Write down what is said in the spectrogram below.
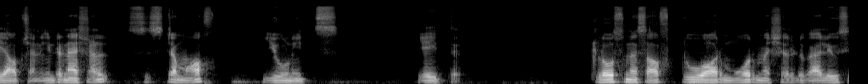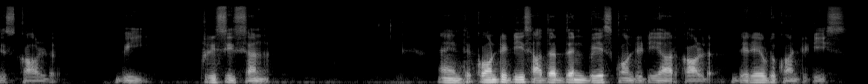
A option, International System of Units. Eighth, closeness of two or more measured values is called B, precision. and the quantities other than base quantity are called derived quantities.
